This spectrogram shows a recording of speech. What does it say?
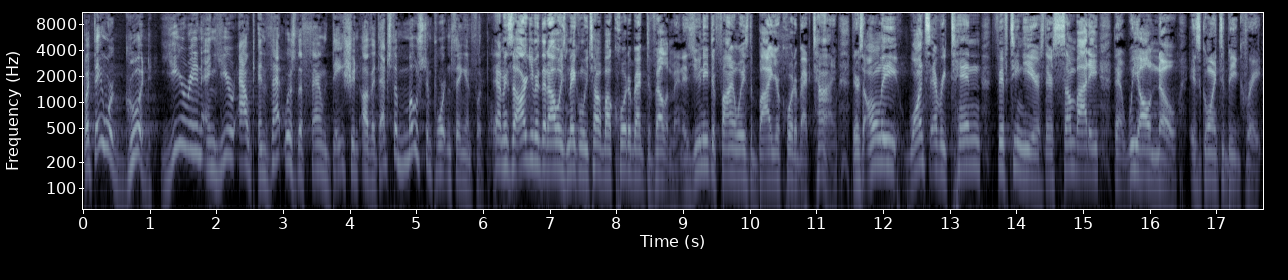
but they were good year in and year out. And that was the foundation of it. That's the most important thing in football. Yeah, I mean, it's the argument that I always make when we talk about quarterback development is you need to find ways to buy your quarterback time. There's only once every 10, 15 years, there's somebody that we all know is going to be great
